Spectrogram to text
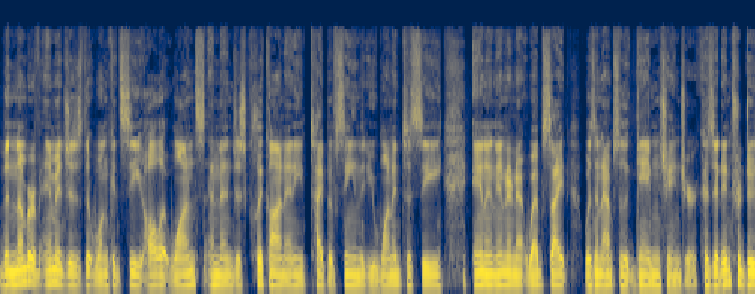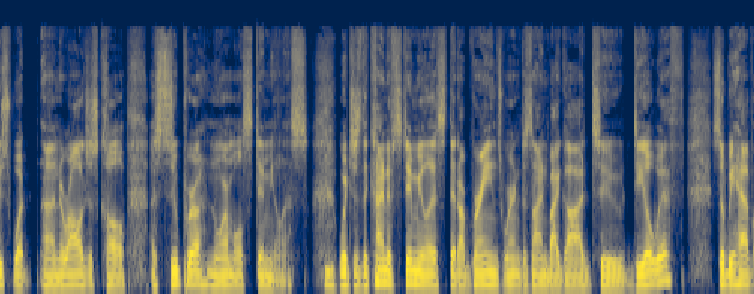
the number of images that one could see all at once and then just click on any type of scene that you wanted to see in an internet website was an absolute game changer because it introduced what uh, neurologists call a supranormal stimulus, which is the kind of stimulus that our brains weren't designed by God to deal with. So we have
